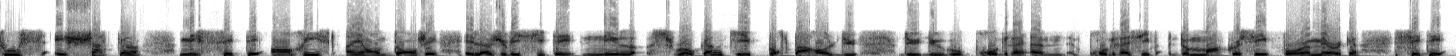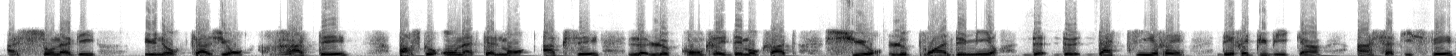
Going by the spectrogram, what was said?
tous et chacun, mais c'était en risque et en danger. Et là, je vais citer Neil Sroka, qui est porte-parole du, groupe euh, progressif Democracy for America. C'était, à son avis, une occasion ratée parce qu'on a tellement axé le, Congrès démocrate sur le point de mire d'attirer de, des républicains insatisfaits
